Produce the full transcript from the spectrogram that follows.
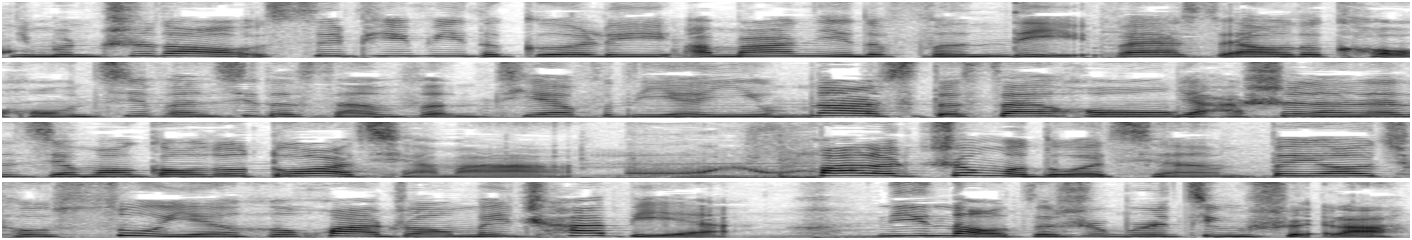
你们知道 CPB 的隔离、Armani 的粉底、YSL 的口红、纪梵希的散粉、TF 的眼影、NARS 的腮红、雅诗兰黛的睫毛膏都多少钱吗？花了这么多钱，被要求素颜和化妆没差别，你脑子是不是进水了？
